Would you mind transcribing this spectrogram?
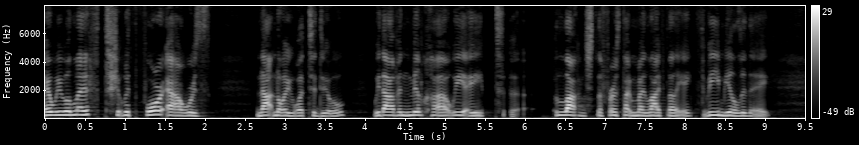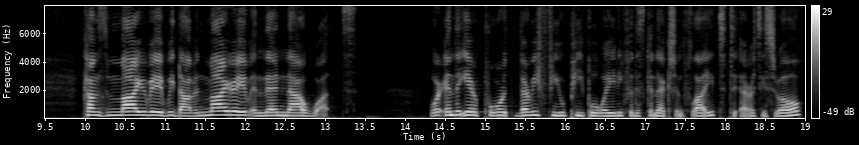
And we were left with four hours not knowing what to do. We davened Mincha, we ate uh, lunch, the first time in my life that I ate three meals a day comes Ma'ariv, we my Ma'ariv, and then now what? We're in the airport, very few people waiting for this connection flight to Eretz Yisrael.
